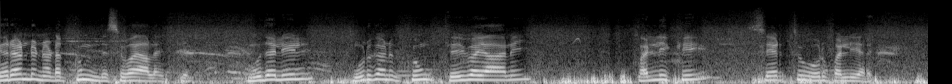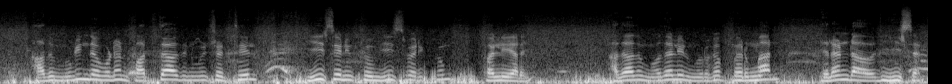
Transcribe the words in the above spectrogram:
இரண்டு நடக்கும் இந்த சிவாலயத்தில். முதலில் முருகனுக்கும் தெய்வ யானை பள்ளிக்கு சேர்த்து ஒரு பள்ளியறை. அது முடிந்தவுடன் பத்தாவது நிமிஷத்தில் ஈசனுக்கும் ஈஸ்வரிக்கும் பள்ளியறை. அதாவது முதலில் முருகப்பெருமான் இரண்டாவது ஈசன்.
